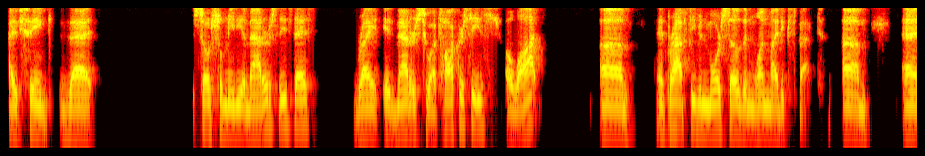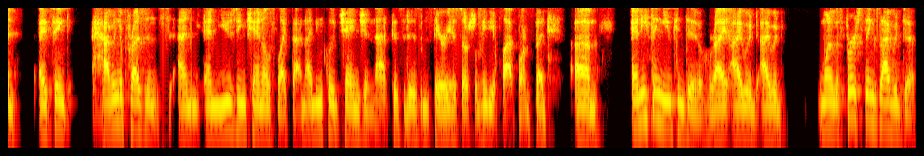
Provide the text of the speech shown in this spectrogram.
I think that social media matters these days, right? It matters to autocracies a lot, um, and perhaps even more so than one might expect. Um, and I think having a presence and and using channels like that, and I'd include Change in that because it is in theory a social media platform, but um, anything you can do, right? I would I would one of the first things I would do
